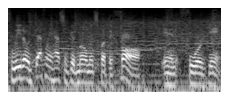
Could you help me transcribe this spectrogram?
Toledo definitely has some good moments, but they fall in four games.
